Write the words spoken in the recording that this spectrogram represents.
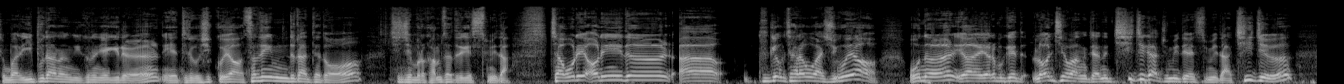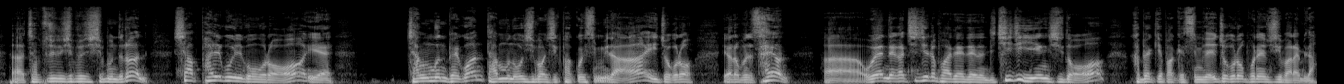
정말 이쁘다는 그런 얘기를 예, 드리고 싶고요. 선생님들한테도 진심으로 감사드리겠습니다. 자, 우리 어린이들, 아, 구경 잘하고 가시고요. 오늘 야, 여러분께 런치 왕자는 치즈가 준비되어 있습니다. 치즈 아, 잡수시고 싶으신 분들은 샵 8910으로 예, 장문 100원, 단문 50원씩 받고 있습니다. 이쪽으로 여러분 사연 아, 왜 내가 치즈를 받아야 되는지 치즈 이행시도 가볍게 받겠습니다. 이쪽으로 보내주시기 바랍니다.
